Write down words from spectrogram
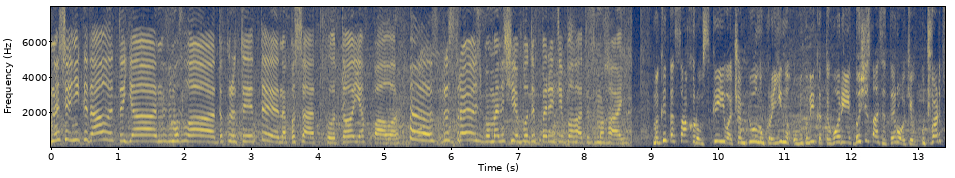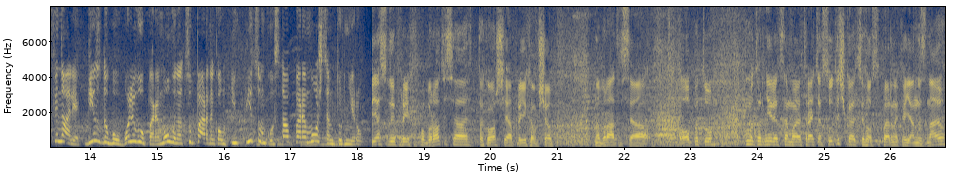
Мене сьогодні кидали, то я не змогла докрутити на посадку, то я впала. Розстроюсь, бо в мене ще буде впереді багато змагань. Микита Сахаров з Києва, чемпіон України у віковій категорії до 16 років. У чвертьфіналі він здобув вольову перемогу над суперником і в підсумку став переможцем турніру. Я сюди приїхав поборотися. Також я приїхав, щоб набратися опиту. Цьому турнірі це моя третя сутичка. Цього суперника я не знаю.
